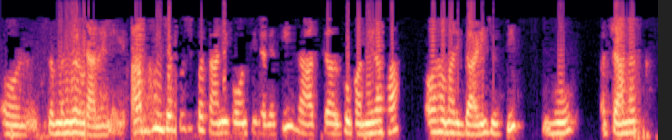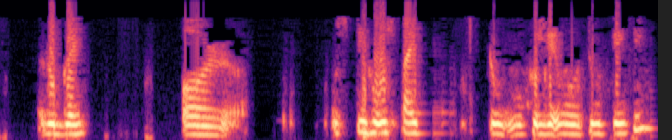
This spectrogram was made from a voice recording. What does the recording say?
और समंदर जाने लगे। अब हम जब कुछ पता नहीं कौन सी जगह थी, रात का को अंधेरा था और हमारी गाड़ी जो थी, वो अचानक रुक गई और उसकी होस पाइप खुल गई, वो टूट गई थी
